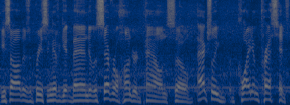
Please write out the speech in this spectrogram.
You saw there's a pretty significant bend. It was several hundred pounds, so actually quite impressive.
